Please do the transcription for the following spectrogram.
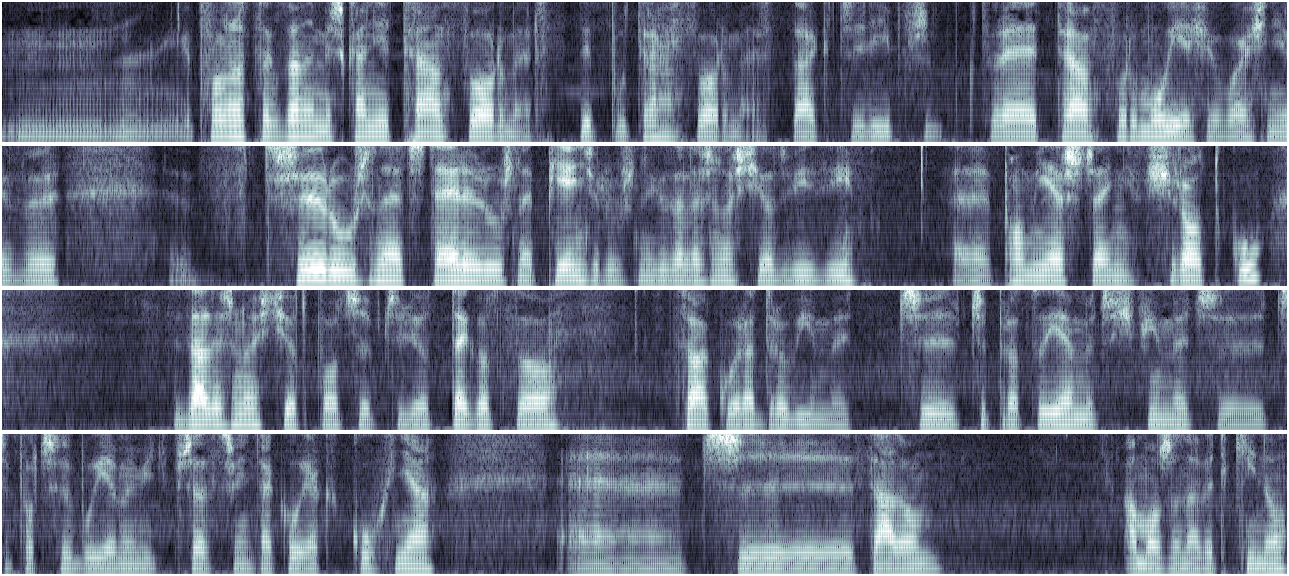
mm, tworząc tak zwane mieszkanie Transformers, typu Transformers, tak? czyli które transformuje się właśnie w, w trzy różne, cztery różne, pięć różnych, w zależności od wizji, pomieszczeń w środku, w zależności od potrzeb, czyli od tego, co, co akurat robimy. Czy, czy pracujemy, czy śpimy, czy, czy potrzebujemy mieć przestrzeń taką jak kuchnia, e, czy salon, a może nawet kino.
